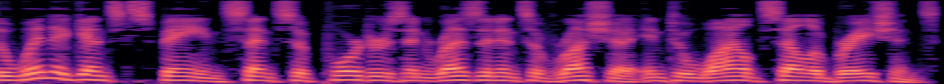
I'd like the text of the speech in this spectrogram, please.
The win against Spain sent supporters and residents of Russia into wild celebrations,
